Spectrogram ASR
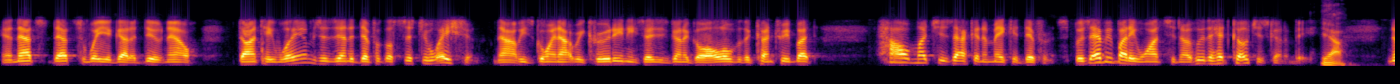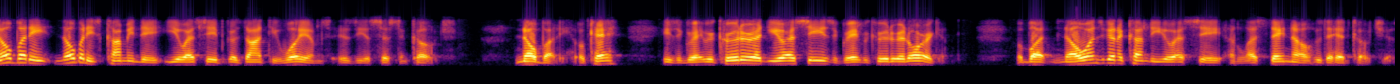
and that's that's the way you got to do. Now, Donte Williams is in a difficult situation. Now he's going out recruiting. He says he's going to go all over the country, but how much is that going to make a difference? Because everybody wants to know who the head coach is going to be. Yeah. Nobody, nobody's coming to USC because Donte Williams is the assistant coach. Nobody. Okay, he's a great recruiter at USC. He's a great recruiter at Oregon, but no one's going to come to USC unless they know who the head coach is.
